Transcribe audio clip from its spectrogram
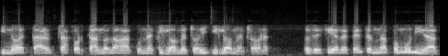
y no estar transportando las vacunas kilómetros y kilómetros. Entonces, si de repente en una comunidad,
